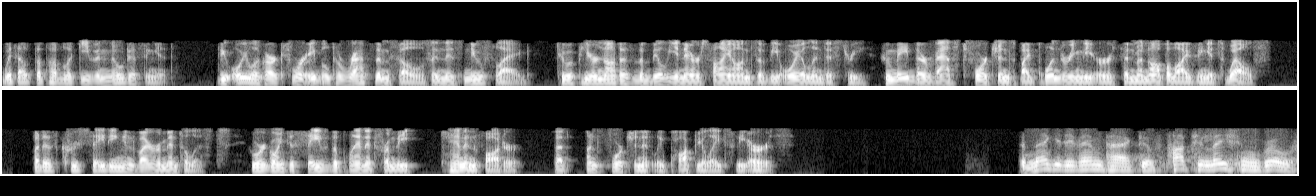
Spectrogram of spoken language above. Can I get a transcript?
without the public even noticing it, the oligarchs were able to wrap themselves in this new flag to appear not as the billionaire scions of the oil industry who made their vast fortunes by plundering the earth and monopolizing its wealth, but as crusading environmentalists who are going to save the planet from the cannon fodder that unfortunately populates the Earth. The negative impact of population growth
